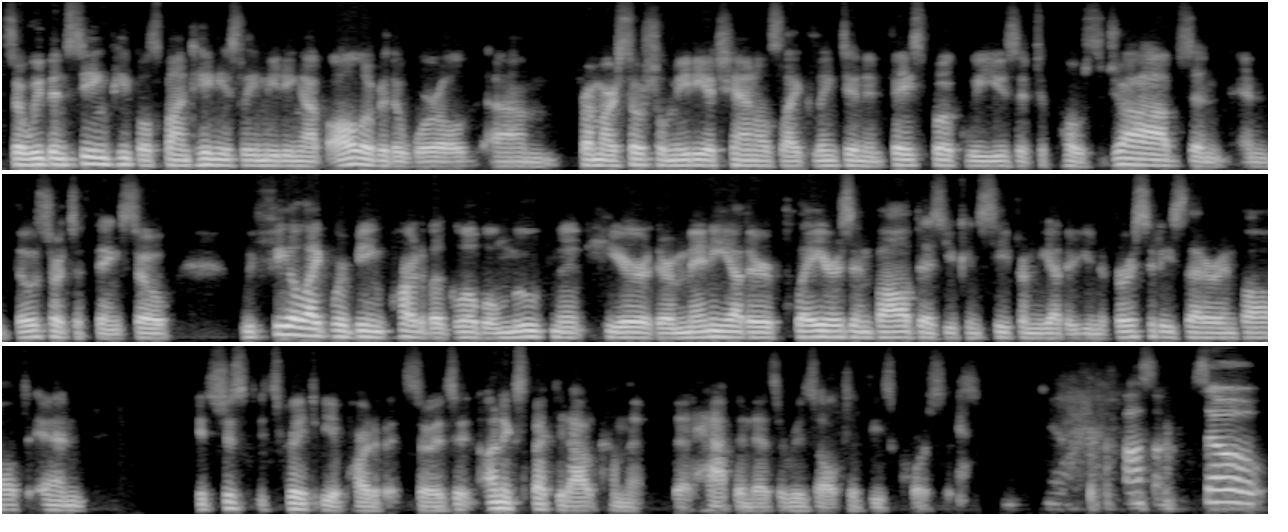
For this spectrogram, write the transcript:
So we've been seeing people spontaneously meeting up all over the world um, from our social media channels like LinkedIn and Facebook. We use it to post jobs and, and those sorts of things. So we feel like we're being part of a global movement here. There are many other players involved, as you can see from the other universities that are involved. And it's just, it's great to be a part of it. So it's an unexpected outcome that, that happened as a result of these courses. Yeah, Awesome. So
